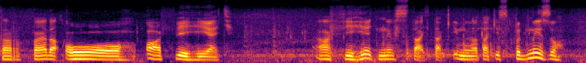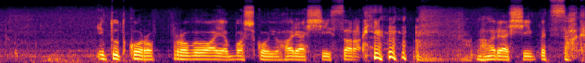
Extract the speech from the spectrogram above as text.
Торпеда. О, офігеть. Офігеть не встать. Так, і ми отак із під низу. І тут короб пробиває башкою горящий сарай. Горящий підсак.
